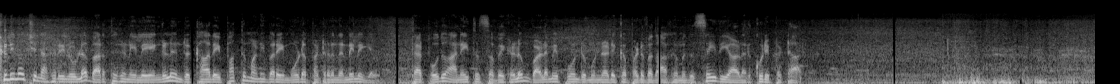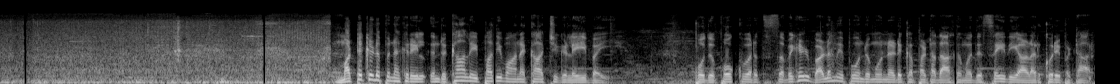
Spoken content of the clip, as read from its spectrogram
கிளிநொச்சி நகரில் உள்ள வர்த்தக நிலையங்கள் இன்று காலை பத்து மணி வரை மூடப்பட்டிருந்த நிலையில் தற்போது அனைத்து சபைகளும் வழமை போன்று முன்னெடுக்கப்படுவதாக எமது செய்தியாளர் குறிப்பிட்டார். மட்டக்களப்பு நகரில் இன்று காலை பதிவான காட்சிகளே இவை. பொது போக்குவரத்து சபைகள் வளமை போன்று முன்னெடுக்கப்பட்டதாக எமது செய்தியாளர் குறிப்பிட்டார்.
